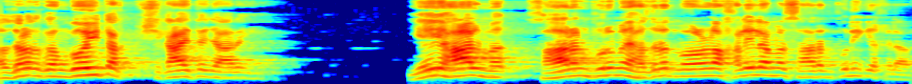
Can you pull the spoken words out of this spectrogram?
حضرت گنگوئی تک شکایتیں جا رہی ہیں۔ یہی حال سہارنپور میں حضرت مولانا خلیل احمد سہارنپوری کے خلاف۔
